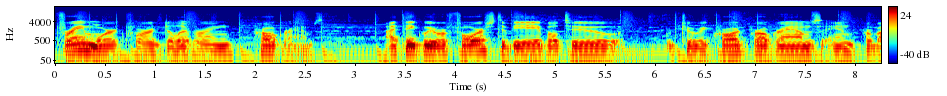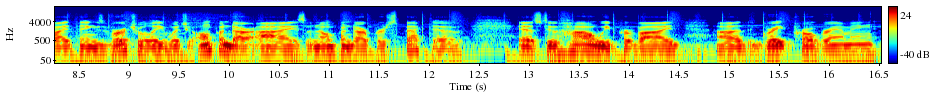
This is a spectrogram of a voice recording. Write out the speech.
framework for delivering programs. I think we were forced to be able to to record programs and provide things virtually, which opened our eyes and opened our perspective as to how we provide uh, great programming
